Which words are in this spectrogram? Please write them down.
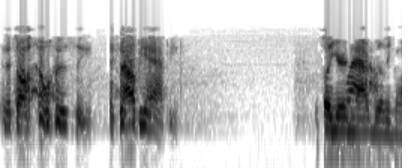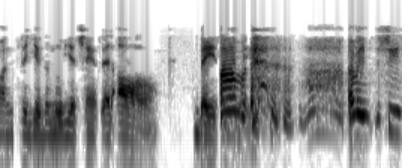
and that's all I want to see, and I'll be happy. So you're wow. not really going to give the movie a chance at all. basically. Um, I mean, she's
